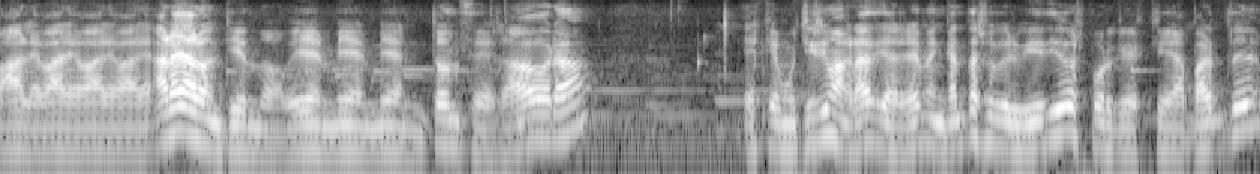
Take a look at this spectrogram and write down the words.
Vale, vale, vale, vale. Ahora ya lo entiendo. Bien, bien, bien. Entonces, ahora... Es que muchísimas gracias, ¿eh? Me encanta subir vídeos porque es que aparte...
